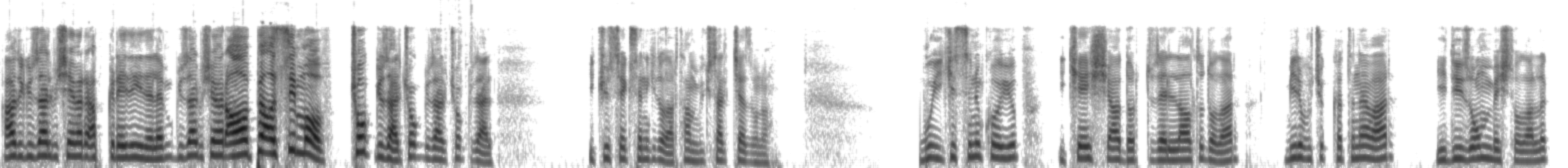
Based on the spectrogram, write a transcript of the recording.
Hadi güzel bir şey ver upgrade'e gidelim. Güzel bir şey ver. AP Asimov. Çok güzel, çok güzel, çok güzel. 282 dolar. Tamam yükselteceğiz bunu. Bu ikisini koyup iki eşya 456 dolar. Bir buçuk katı ne var? 715 dolarlık.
